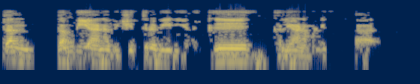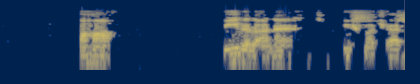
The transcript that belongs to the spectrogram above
தன் தம்பியான விசித்திர வீரியனுக்கு கல்யாணம் பண்ணி கொடுத்தார். மகா வீரரான பீஷ்மாச்சார்.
